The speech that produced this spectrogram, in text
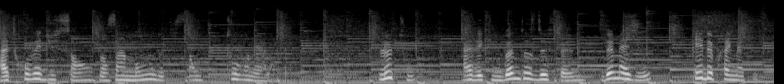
à trouver du sens dans un monde qui semble tourner à l'envers. Le tout avec une bonne dose de fun, de magie et de pragmatisme.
